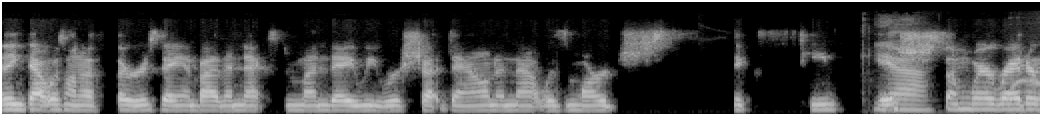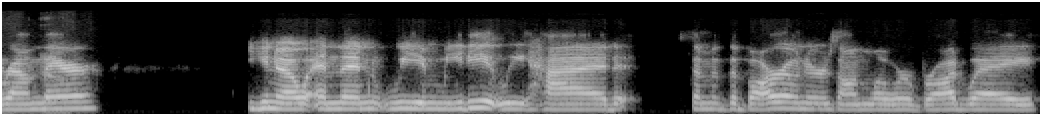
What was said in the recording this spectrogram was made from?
I think that was on a Thursday, and by the next Monday we were shut down, and that was March 16th ish, Yeah. somewhere right Wow, around yeah. there. You know, and then we immediately had some of the bar owners on Lower Broadway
